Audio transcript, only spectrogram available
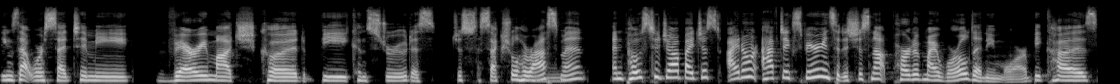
Things that were said to me very much could be construed as just sexual mm-hmm. harassment. Mm. And post hijab, I just, I don't have to experience it. It's just not part of my world anymore because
